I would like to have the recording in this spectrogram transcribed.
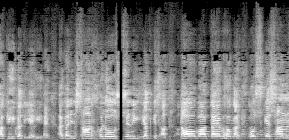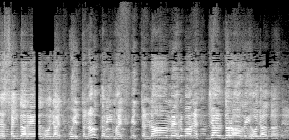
حقیقت یہی ہے، اگر انسان خلوص سے نیت کے ساتھ توبہ طیب ہو کر اس کے سامنے سجدہ ریز ہو جائے، وہ اتنا کریم ہے، اتنا مہربان ہے، جلد راضی ہو جاتا ہے۔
